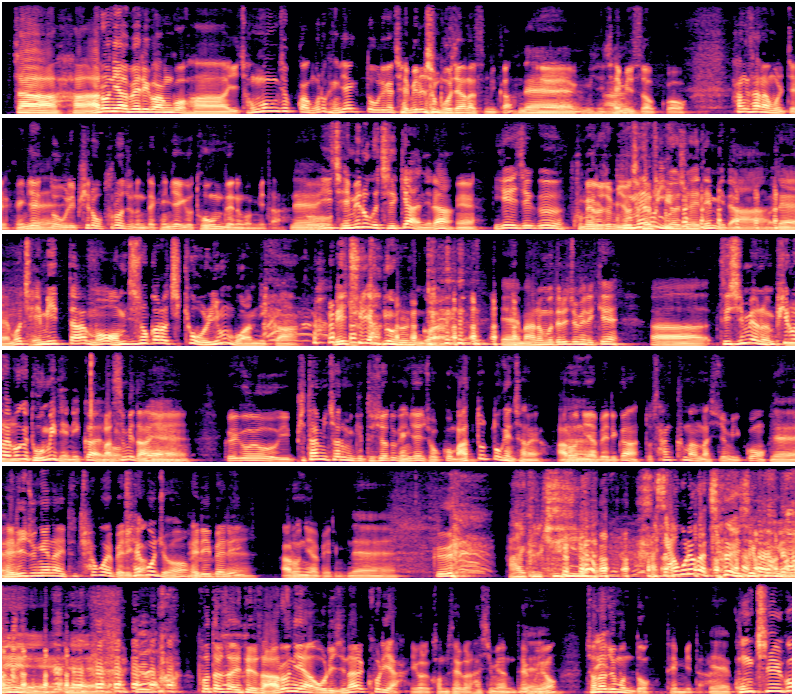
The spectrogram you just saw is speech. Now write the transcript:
자, 아, 아로니아 베리 광고, 아, 이 정몽즙 광고로 굉장히 또 우리가 재미를 좀 보지 않았습니까? 네. 굉장히 아. 재밌었고, 항산화 물질, 굉장히 네. 또 우리 피로 풀어주는데 굉장히 이거 도움되는 겁니다. 네, 또이 재미로 그칠 게 아니라 예. 이게 이제 그 구매로 좀 이어져야 구매로. 이어져야 됩니다. 네, 뭐 재밌다, 뭐 엄지 손가락 치켜 올리면 뭐 합니까? 매출이 안 오르는 거야. 예, 많은 분들이 좀 이렇게 아, 드시면은 피로 회복에 도움이 되니까요. 음. 맞습니다. 네. 예. 그리고 이 비타민처럼 이렇게 드셔도 굉장히 좋고 맛도 또 괜찮아요. 아로니아 네. 베리가 또 상큼한 맛이 좀 있고 네. 베리 중에는 하여튼 최고의 베리가 최고죠. 베리베리 네. 아로니아 베리입니다. 네. 그 아, 그렇게 아, 싸구려 같잖아요, 제품이. 예. 그 포- 포털 사이트에서 아로니아 오리지널 코리아 이걸 검색을 하시면 되고요. 네. 전화 주문도 됩니다. 예, 070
